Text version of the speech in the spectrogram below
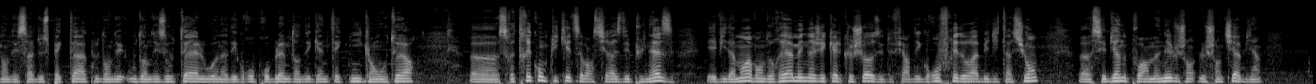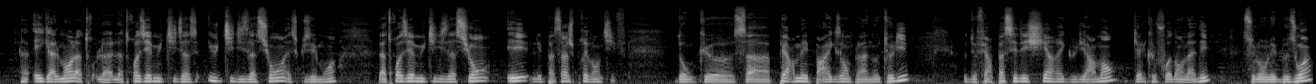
dans des salles de spectacle ou dans, des, hôtels où on a des gros problèmes dans des gaines techniques en hauteur. ce serait très compliqué de savoir s'il reste des punaises. Évidemment, avant de réaménager quelque chose et de faire des gros frais de réhabilitation, c'est bien de pouvoir mener le chantier à bien. Euh, également, la, troisième utilisation, excusez-moi, la troisième utilisation et les passages préventifs. Donc, euh, ça permet par exemple à un hôtelier de faire passer des chiens régulièrement, quelques fois dans l'année, selon les besoins,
